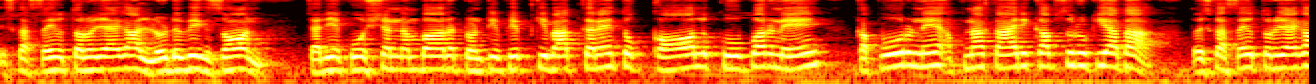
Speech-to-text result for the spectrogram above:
इसका सही उत्तर हो जाएगा लुडविग जोन। चलिए क्वेश्चन नंबर ट्वेंटी फिफ्थ की बात करें तो कॉल कूपर ने कपूर ने अपना कार्य कब शुरू किया था? तो इसका सही उत्तर हो जाएगा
